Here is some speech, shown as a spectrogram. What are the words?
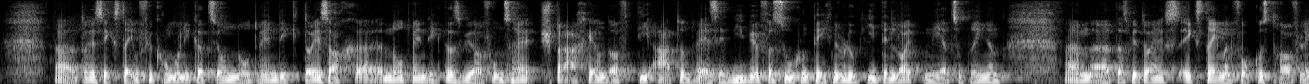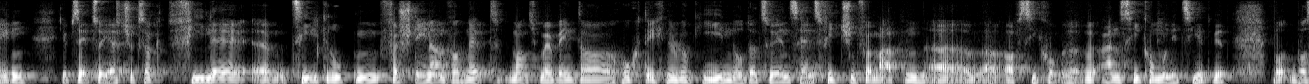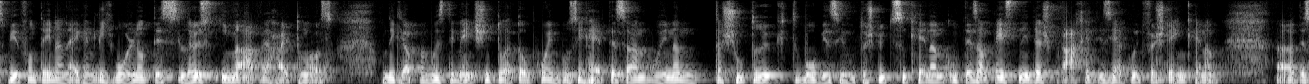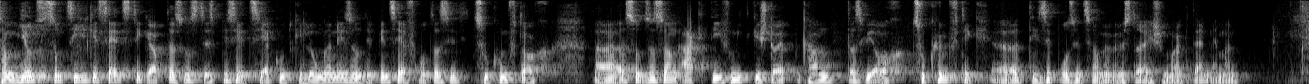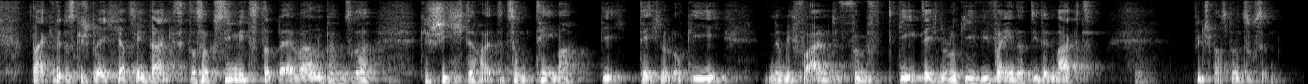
Äh, da ist extrem viel Kommunikation notwendig. Da ist auch äh, notwendig, dass wir auf unsere Sprache und auf die Art und Weise, wie wir versuchen, Technologie den Leuten näher zu bringen, ähm, äh, dass wir da einen extremen Fokus drauf legen. Ich habe es ja zuerst schon gesagt, viele ähm, Zielgruppen verstehen einfach nicht manchmal, wenn da Hochtechnologie nur dazu in Science-Fiction-Formaten an sie kommuniziert wird, was wir von denen eigentlich wollen. Und das löst immer Abwehrhaltung aus. Ich glaube, man muss die Menschen dort abholen, wo sie heute sind, wo ihnen der Schuh drückt, wo wir sie unterstützen können und das am besten in der Sprache, die sie auch gut verstehen können. Äh, das haben wir uns zum Ziel gesetzt. Ich glaube, dass uns das bis jetzt sehr gut gelungen ist und ich bin sehr froh, dass ich die Zukunft auch äh, sozusagen aktiv mitgestalten kann, dass wir auch zukünftig äh, diese Position im österreichischen Markt einnehmen. Danke für das Gespräch. Herzlichen Dank, dass auch Sie mit dabei waren bei unserer Geschichte heute zum Thema die Technologie, nämlich vor allem die 5G-Technologie, wie verändert die den Markt? Viel Spaß beim Zusehen.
